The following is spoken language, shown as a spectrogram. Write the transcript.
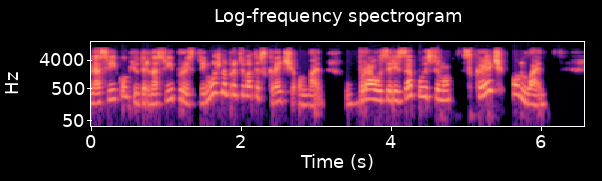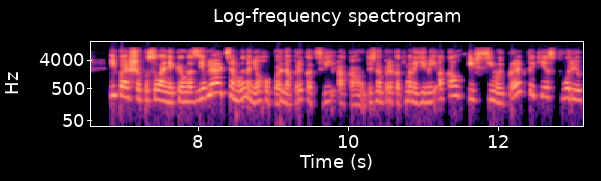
на свій комп'ютер, на свій пристрій, можна працювати в скретчі онлайн. В браузері записуємо Scratch онлайн. І перше посилання, яке у нас з'являється, ми на нього наприклад, свій аккаунт. Тобто, наприклад, у мене є мій аккаунт, і всі мої проекти, які я створюю,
